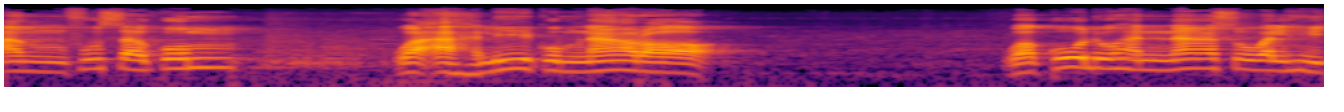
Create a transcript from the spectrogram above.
อัมฟุสกุมวะอัลลีกุมนารอ วะกูดุฮันนาสุวัลฮิ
